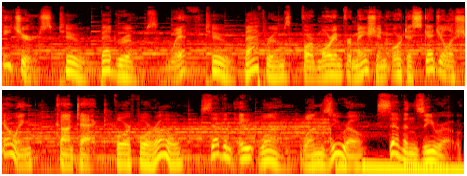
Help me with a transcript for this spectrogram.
Features Two bedrooms, with two bathrooms. For more information or to schedule a showing, contact 440 781 1070.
